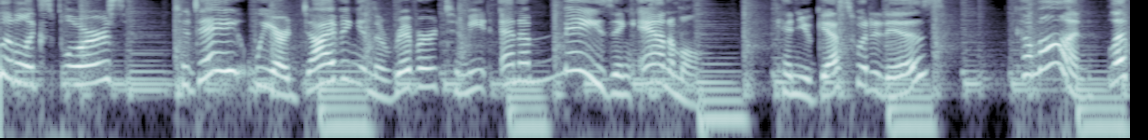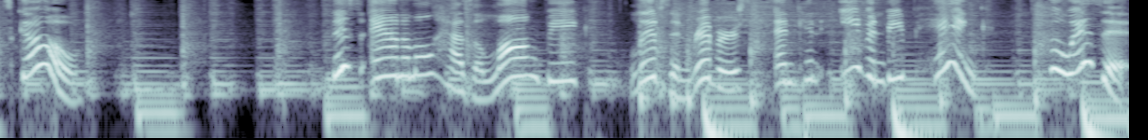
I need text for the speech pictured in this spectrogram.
little explorers! Today we are diving in the river to meet an amazing animal. Can you guess what it is? Come on, let's go! This animal has a long beak, lives in rivers, and can even be pink. Who is it?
